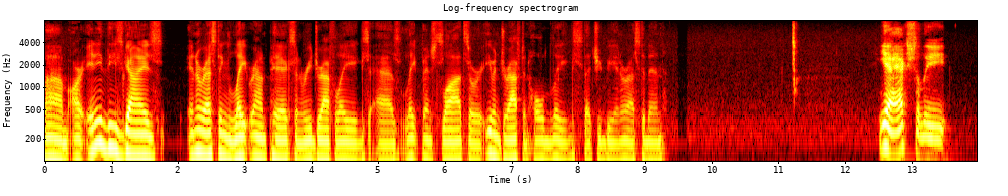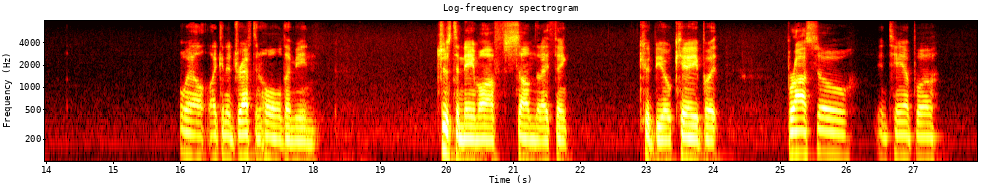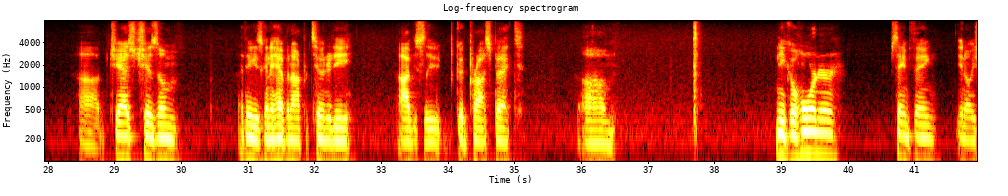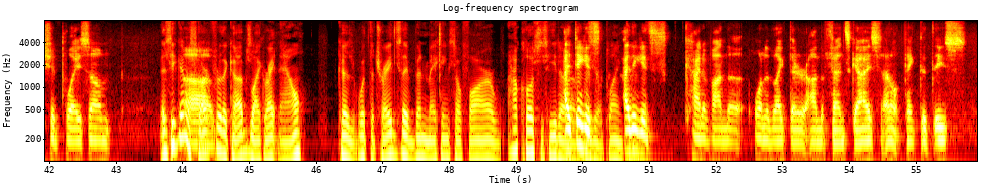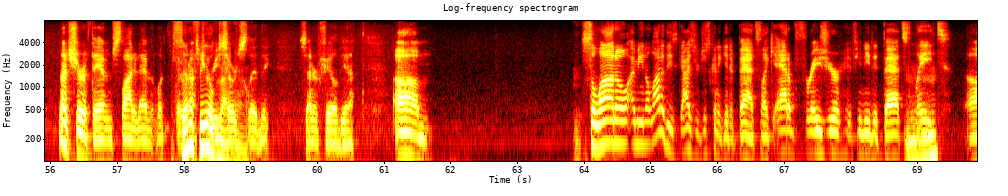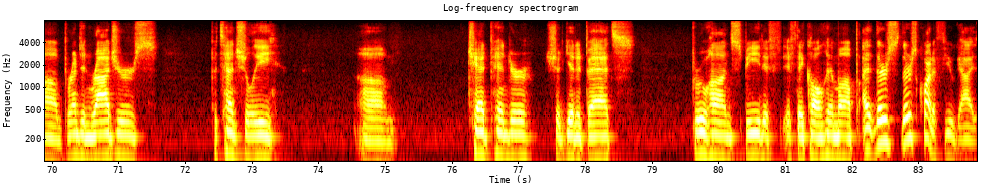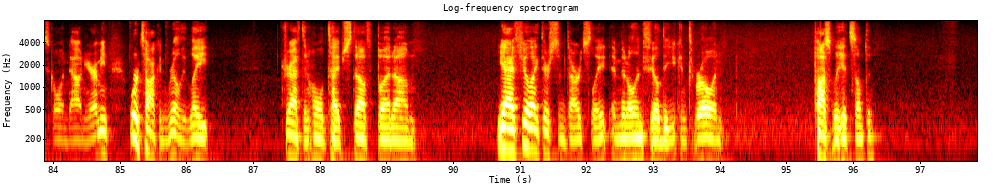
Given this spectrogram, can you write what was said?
um, are any of these guys interesting late round picks and redraft leagues as late bench slots, or even draft and hold leagues that you'd be interested in? Yeah, actually, well, like in a draft and hold, I mean, just to name off some that I think could be okay, but Brosseau in Tampa, uh, Jazz Chisholm, I think he's going to have an opportunity. Obviously, good prospect. Um, Nico Hoerner, same thing. You know, he should play some. Is he going to start Uh, for the Cubs like right now? Because with the trades they've been making so far, how close is he to? I think it's playing? I think it's kind of on the one of like their on the fence guys. I don't think that these. I'm not sure if they have him slotted. I haven't looked at their Center field right research lately. Center field, yeah. Um, Solano. I mean, a lot of these guys are just going to get at bats. Like Adam Frazier, if you need at bats Mhm. late. Uh, Brendan Rodgers, potentially. Um, Chad Pinder should get at bats. Bruján Speed, if if they call him up. I, there's there's quite a few guys going down here. I mean, we're talking really late draft and hold type stuff, but um, yeah, I feel like there's some darts late in middle infield that you can throw and possibly hit something.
